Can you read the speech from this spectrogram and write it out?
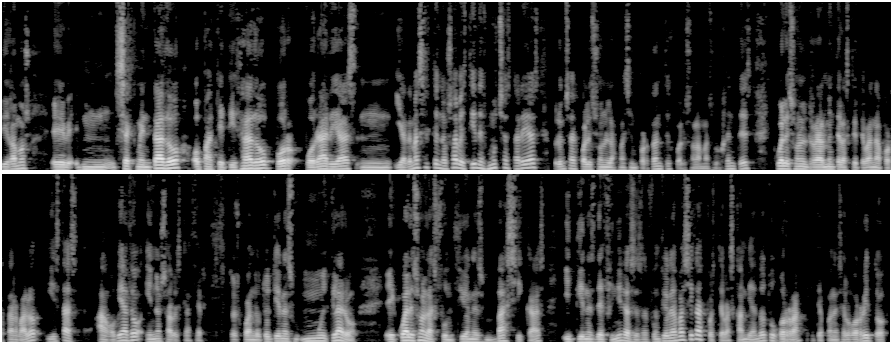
digamos, eh, mm, segmentado o paquetizado por, por áreas. Mm, y además es que no sabes, tienes muchas tareas, pero no sabes cuáles son las más importantes, cuáles son las más urgentes, cuáles son realmente las que te van a aportar valor y estás agobiado y no sabes qué hacer. Entonces, cuando tú tienes muy claro eh, cuáles son las funciones básicas y tienes definidas esas funciones básicas, pues te vas cambiando tu gorra y te pones el gorrito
